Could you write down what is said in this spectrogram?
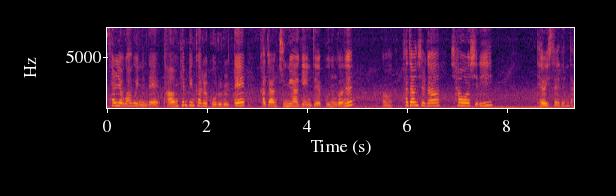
살려고 하고 있는데 다음 캠핑카를 고를 때 가장 중요하게 이제 보는 거는 어, 화장실과 샤워실이 되어 있어야 된다.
